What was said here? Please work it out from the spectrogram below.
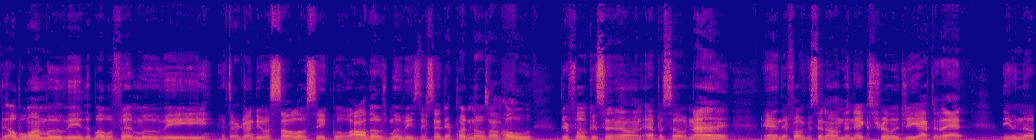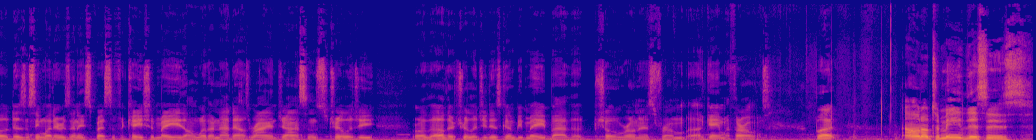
the Obi Wan movie, the Boba Fett movie, if they're going to do a solo sequel, all those movies, they said they're putting those on hold. They're focusing on episode nine and they're focusing on the next trilogy after that, even though it doesn't seem like there was any specification made on whether or not that was Rian Johnson's trilogy or the other trilogy that's going to be made by the showrunners from uh, Game of Thrones. But I don't know, to me, this is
